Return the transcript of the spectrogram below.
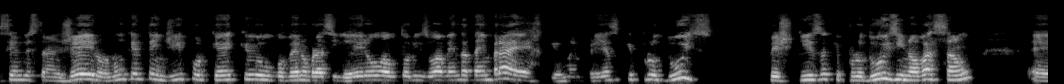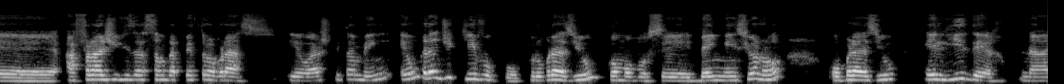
sendo estrangeiro, nunca entendi por que, que o governo brasileiro autorizou a venda da Embraer, que é uma empresa que produz pesquisa, que produz inovação, é, a fragilização da Petrobras. Eu acho que também é um grande equívoco para o Brasil, como você bem mencionou, o Brasil é líder na,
